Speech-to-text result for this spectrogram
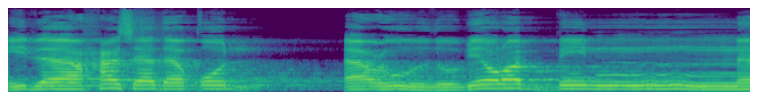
إذا حسد قل أعوذ برب الناس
